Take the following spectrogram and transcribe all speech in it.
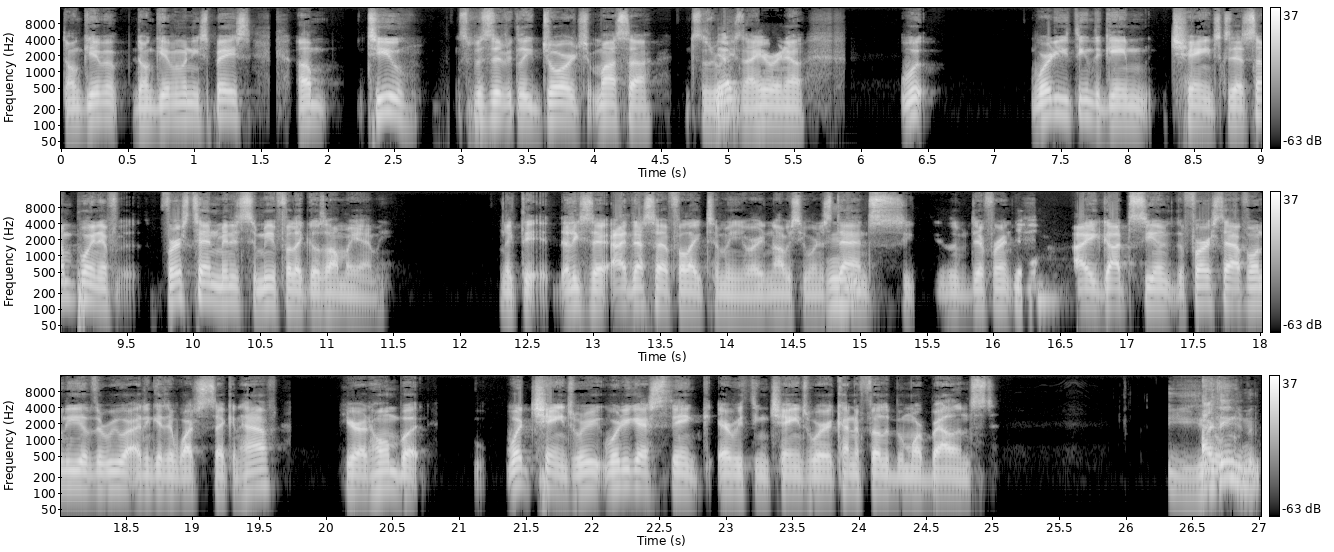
Don't give him. Don't give him any space. Um, to you specifically, George Massa. This is the Yep. reason I hear right now. What? Where do you think the game changed? Because at some point, if first ten minutes to me, it felt like it was on Miami. Like the, at least I, that's how it felt like to me, right? And obviously we're in the Mhm. stands, so a little different. Yeah. I got to see the first half only of the rewatch. I didn't get to watch the second half here at home. But what changed? Where, where do you guys think everything changed? Where it kind of felt a bit more balanced? I think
